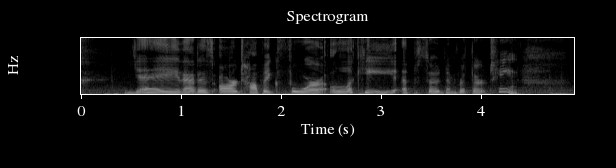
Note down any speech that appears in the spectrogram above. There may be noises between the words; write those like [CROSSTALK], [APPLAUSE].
Yay, that is our topic for lucky episode number 13.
